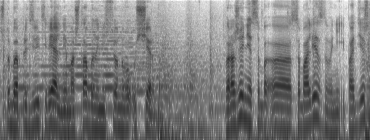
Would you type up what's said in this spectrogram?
чтобы определить реальные масштабы нанесенного ущерба. Выражение собо- э, соболезнований и поддержки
